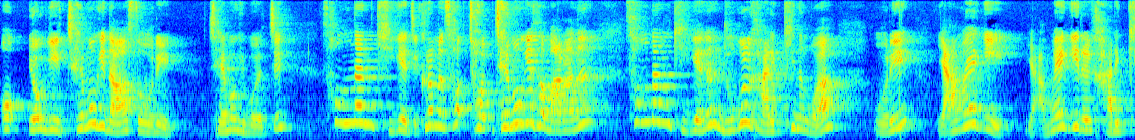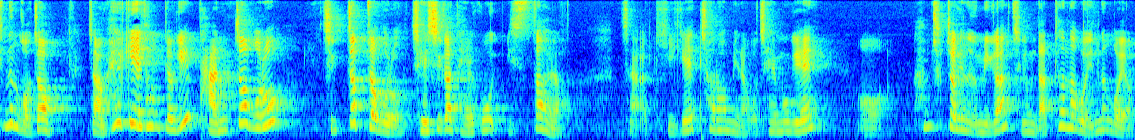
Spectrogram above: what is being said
어, 여기 제목이 나왔어, 우리. 제목이 뭐였지? 성난 기계지. 그러면 서, 저, 제목에서 말하는 성난 기계는 누굴 가리키는 거야? 우리 양회기, 양회기를 가리키는 거죠. 자, 회기의 성격이 단적으로, 직접적으로 제시가 되고 있어요. 자, 기계처럼이라고 제목에 어, 함축적인 의미가 지금 나타나고 있는 거예요.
